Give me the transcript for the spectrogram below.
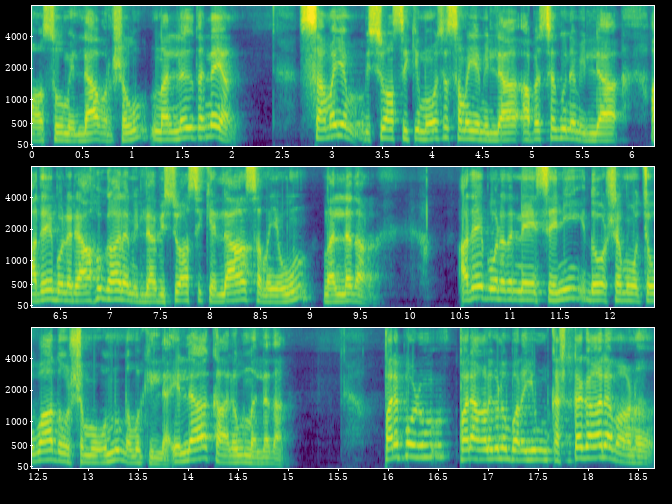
മാസവും എല്ലാ വർഷവും നല്ലത് തന്നെയാണ്. സമയം വിശ്വാസിക്ക് മോശ സമയമില്ല അപശകുനമില്ല അതേപോലെ രാഹുകാലമില്ല വിശ്വാസിക്ക് എല്ലാ സമയവും നല്ലതാണ്. അതേപോലെ തന്നെ ശനി ദോഷമോ ചൊവ്വാ ദോഷമോ ഒന്നും നമുക്കില്ല. എല്ലാ കാലവും നല്ലതാണ്. പലപ്പോഴും പല ആളുകളും പറയും കഷ്ടകാലമാണ്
